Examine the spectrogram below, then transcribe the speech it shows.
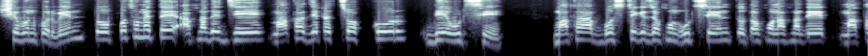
সেবন করবেন, তো প্রথমেতে আপনাদের যে মাথা যেটা চক্কর দিয়ে উঠছে, মাথা বস থেকে যখন উঠছেন, তো তখন আপনাদের মাথা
